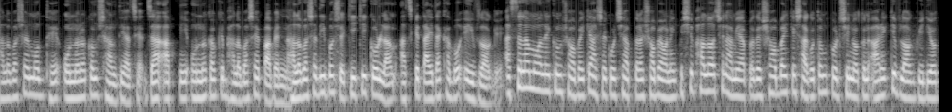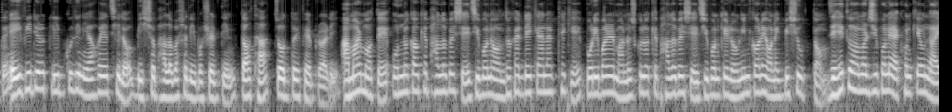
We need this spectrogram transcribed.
ভালোবাসার মধ্যে অন্যরকম শান্তি আছে যা আপনি অন্য কাউকে ভালোবাসায় পাবেন না। ভালোবাসা দিবসে কি কি করলাম আজকে তাই দেখাবো এই ভ্লগে। আসসালামু আলাইকুম সবাইকে আশা করছি আপনারা সবাই অনেক বেশি ভালো আছেন আমি আপনাদের সবাইকে স্বাগতম করছি নতুন আরেকটি ভ্লগ ভিডিওতে। এই ভিডিওর ক্লিপগুলি নেওয়া হয়েছিল বিশ্ব ভালোবাসা দিবসের দিন তথা চোদ্দই ফেব্রুয়ারি। আমার মতে অন্য কাউকে ভালোবেসে জীবনে অন্ধকার ডেকে আনার থেকে পরিবারের মানুষগুলোকে ভালোবেসে জীবনকে রঙিন করে অনেক বেশি উত্তম। যেহেতু আমার জীবনে এখন কেউ নাই,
